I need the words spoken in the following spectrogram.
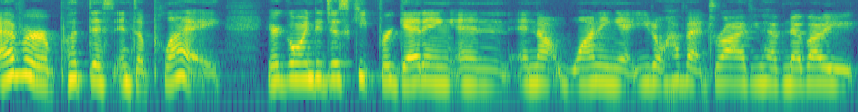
ever put this into play. You're going to just keep forgetting and and not wanting it. You don't have that drive. You have nobody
